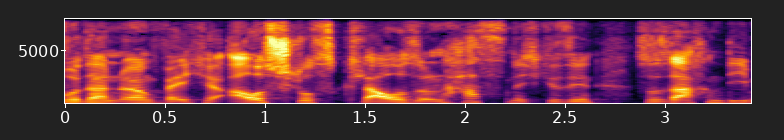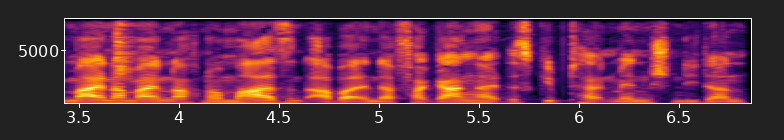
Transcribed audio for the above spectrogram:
Wo dann irgendwelche Ausschlussklauseln, hast nicht gesehen, so Sachen, die meiner Meinung nach normal sind, aber in der Vergangenheit, es gibt halt Menschen, die dann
